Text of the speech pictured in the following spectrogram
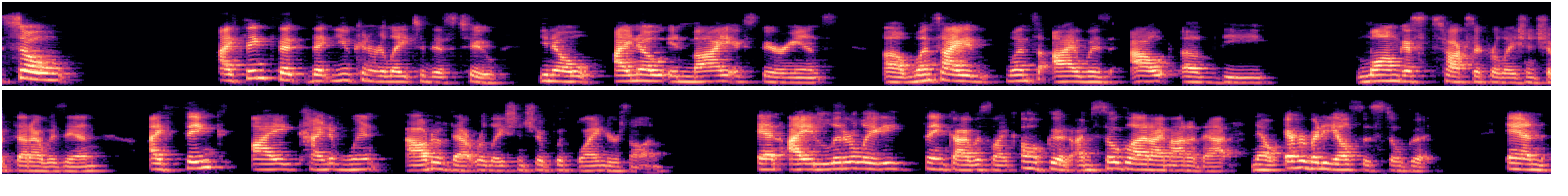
So i think that that you can relate to this too. You know i know in my experience uh, once i once i was out of the longest toxic relationship that i was in I think I kind of went out of that relationship with blinders on. And I literally think I was like, oh, good. I'm so glad I'm out of that. Now everybody else is still good. And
